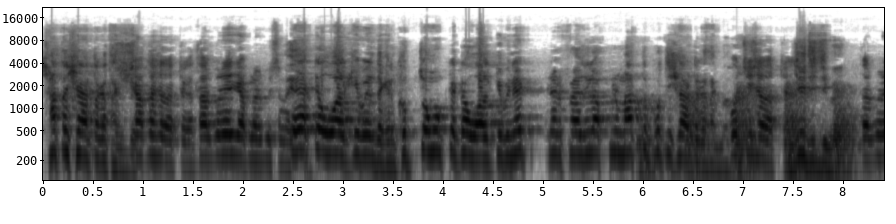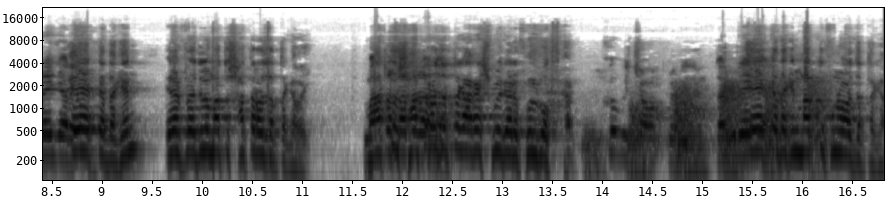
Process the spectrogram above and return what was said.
সাতাশ হাজার টাকা থাকবে। সাতাশ হাজার টাকা। তারপরে এই যে আপনার পিছনে একটা ওয়াল ক্যাবিনেট দেখেন খুব চমৎকার একটা ওয়াল ক্যাবিনেট এটার প্রাইস হলো আপনার মাত্র পঁচিশ হাজার টাকা থাকবে। পঁচিশ হাজার টাকা। জি জি জি ভাই। তারপরে এই যে একটা দেখেন এটার প্রাইস হলো মাত্র সতেরো হাজার টাকা ভাই। মাত্র সতেরো হাজার টাকা আকাশমণি কালার ফুল বক্স কার্ড খুবই চমৎকার তারপরে একটা দেখেন মাত্র পনেরো হাজার টাকা।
